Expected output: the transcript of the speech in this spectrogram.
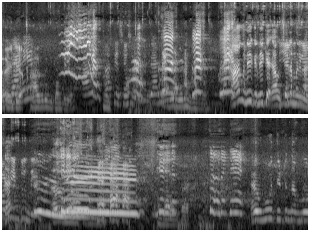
లైట్గా. ఆగు నీకే నీకే. ఆగు చెల్లెమ్మది నాక తింటుందమ్ము.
